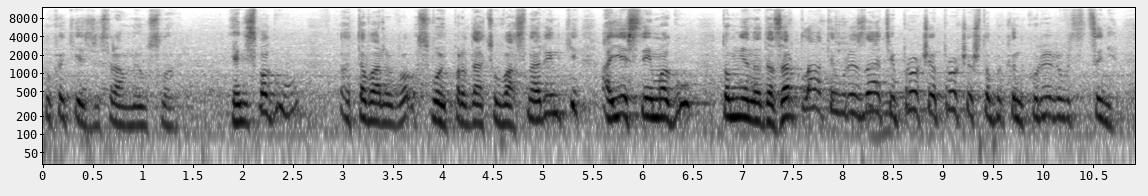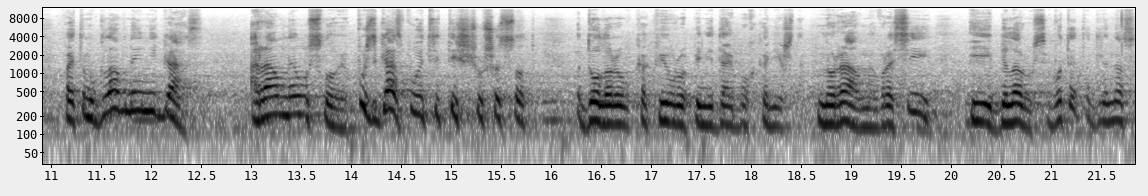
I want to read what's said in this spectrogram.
ну какие здесь равные условия? Я не смогу э, товар свой продать у вас на рынке, а если и могу, то мне надо зарплаты урезать и прочее, прочее, чтобы конкурировать в цене. Поэтому главное не газ, а равные условия. Пусть газ будет и 1600 долларов, как в Европе, не дай бог, конечно, но равно в России и Беларуси. Вот это для нас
